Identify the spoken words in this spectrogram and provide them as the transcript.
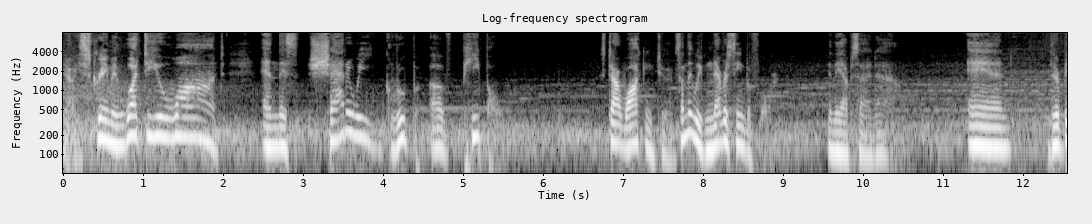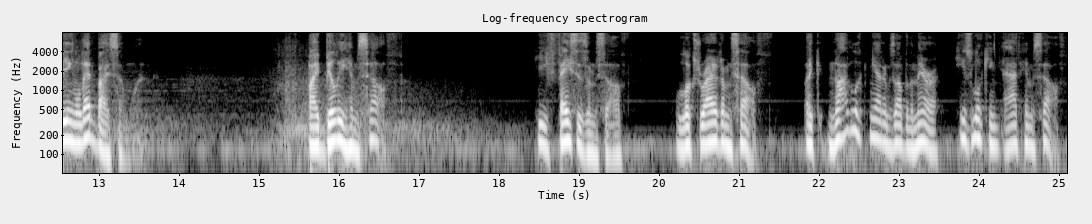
you know, he's screaming, "What do you want?" And this shadowy group of people start walking to him, something we've never seen before in the Upside Down. And they're being led by someone, by Billy himself. He faces himself looks right at himself. Like, not looking at himself in the mirror, he's looking at himself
